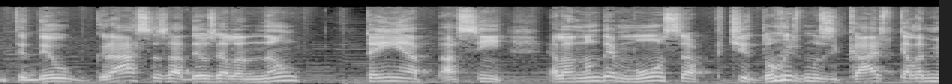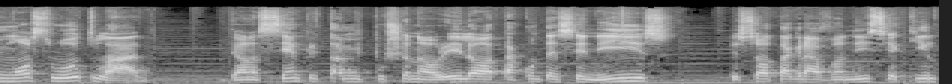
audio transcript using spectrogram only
entendeu? Graças a Deus, ela não tem, assim, ela não demonstra aptidões musicais, porque ela me mostra o outro lado. Então ela sempre tá me puxando a orelha, ó, tá acontecendo isso, o pessoal tá gravando isso e aquilo.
